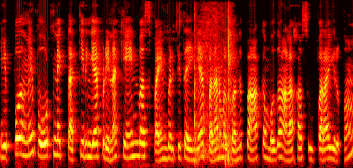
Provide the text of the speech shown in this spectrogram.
எப்போதுமே போட் நெக் தைக்கிறீங்க அப்படின்னா கேன்வாஸ் பயன்படுத்தி தைங்க. அப்போ தான் நம்மளுக்கு வந்து பார்க்கும்போது அழகாக சூப்பராக இருக்கும்.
